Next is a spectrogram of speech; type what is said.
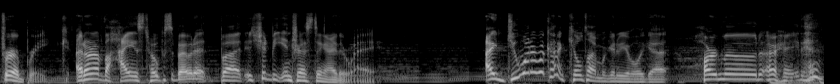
for a break. I don't have the highest hopes about it, but it should be interesting either way. I do wonder what kind of kill time we're going to be able to get. Hard mode, all right.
